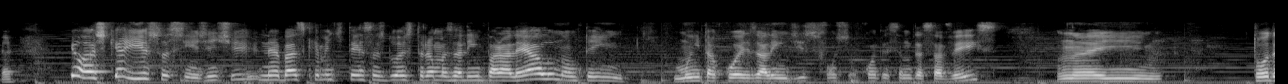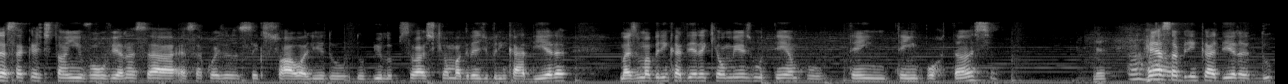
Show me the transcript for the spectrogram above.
Né? Eu acho que é isso, assim, a gente, né, basicamente tem essas duas tramas ali em paralelo, não tem muita coisa além disso acontecendo dessa vez, né, e toda essa questão envolvendo essa, essa coisa sexual ali do, do Billups, eu acho que é uma grande brincadeira, mas uma brincadeira que ao mesmo tempo tem, tem importância, Aham. essa brincadeira do-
